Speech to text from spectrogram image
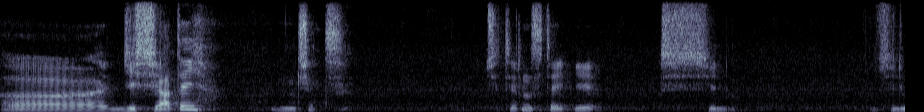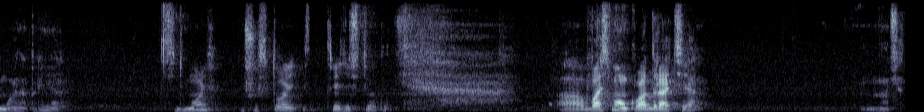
э, десятый, значит, четырнадцатый и седьмой, например. Седьмой, шестой, третий, четвертый. А в восьмом квадрате значит,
